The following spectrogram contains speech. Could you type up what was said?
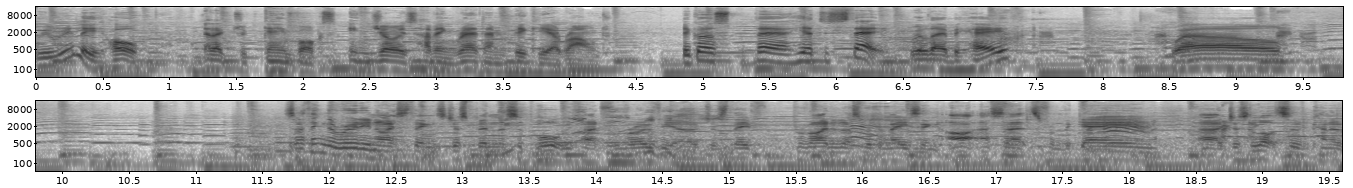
We really hope Electric Gamebox enjoys having Red and Piggy around. Because they're here to stay. Will they behave? Well... So I think the really nice thing's just been the support we've had from Rovio. Just they've provided us with amazing art assets from the game, uh, just lots of kind of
